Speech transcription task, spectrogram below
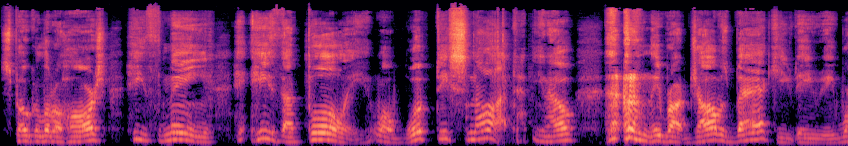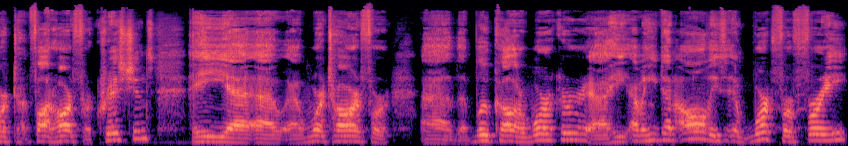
spoke a little harsh. He's mean. He's a bully. Well, whoopty snot. You know, he brought jobs back. He, he, he, worked fought hard for Christians. He uh, uh, worked hard for uh, the blue collar worker. Uh, he I mean he done all these worked for free.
